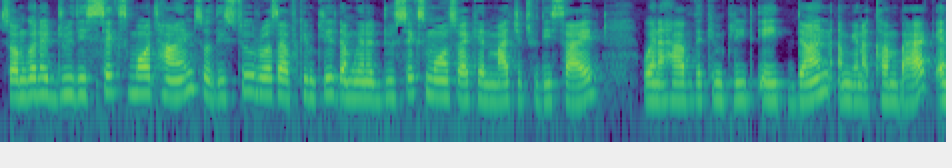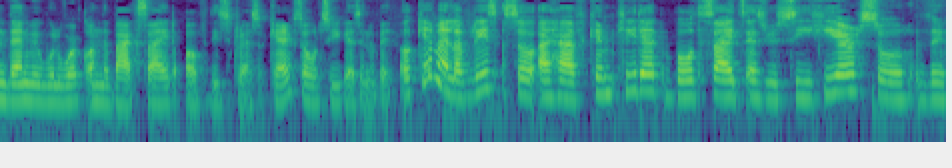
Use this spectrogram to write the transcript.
So i'm going to do this six more times. So these two rows i've completed i'm going to do six more so i can match it to this side when I have the complete eight done, I'm going to come back and then we will work on the back side of this dress, okay? So I'll see you guys in a bit. Okay, my lovelies, so I have completed both sides as you see here. So the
